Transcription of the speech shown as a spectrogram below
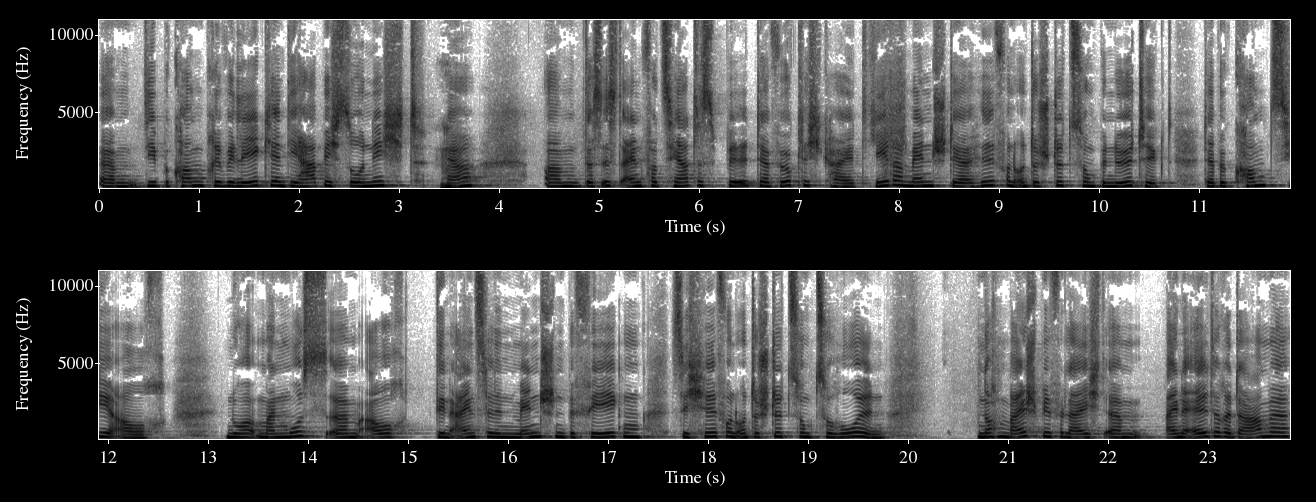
ähm, die bekommen Privilegien, die habe ich so nicht. Mhm. Ja, ähm, das ist ein verzerrtes Bild der Wirklichkeit. Jeder Mensch, der Hilfe und Unterstützung benötigt, der bekommt sie auch. Nur man muss ähm, auch den einzelnen Menschen befähigen, sich Hilfe und Unterstützung zu holen. Noch ein Beispiel vielleicht. Ähm, eine ältere Dame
